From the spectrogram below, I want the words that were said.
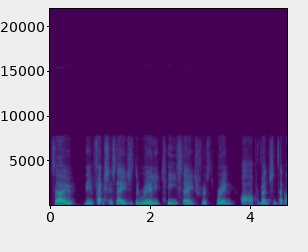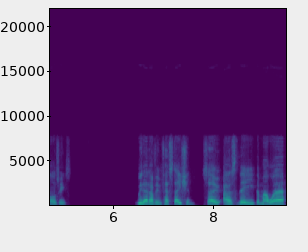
So the infection stage is the really key stage for us to bring our, our prevention technologies. We then have infestation. So as the, the malware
